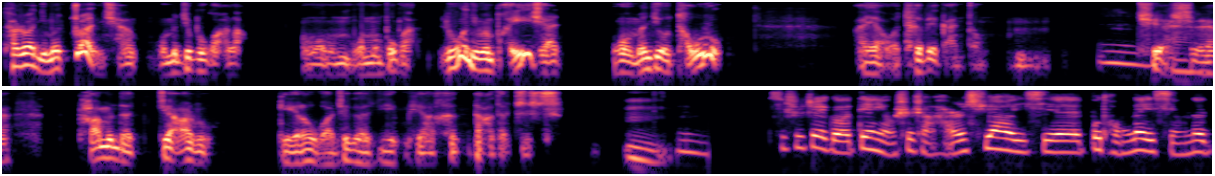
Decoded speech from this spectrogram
他说你们赚钱我们就不管了，我们我们不管，如果你们赔钱，我们就投入。哎呀，我特别感动，嗯，嗯确实，他们的加入给了我这个影片很大的支持。嗯嗯，其实这个电影市场还是需要一些不同类型的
